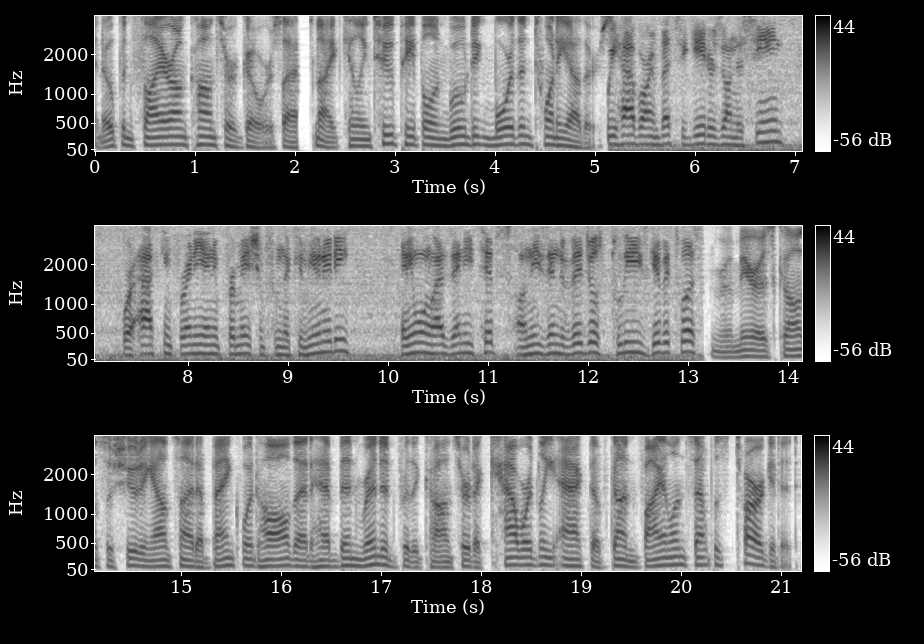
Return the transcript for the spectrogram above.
and opened fire on concert goers last night, killing two people and wounding more than 20 others. We have our investigators on the scene. We're asking for any information from the community. Anyone who has any tips on these individuals, please give it to us. Ramirez calls the shooting outside a banquet hall that had been rented for the concert a cowardly act of gun violence that was targeted.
